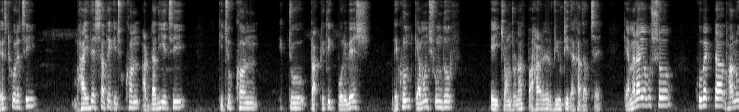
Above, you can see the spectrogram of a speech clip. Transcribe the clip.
রেস্ট করেছি, ভাইদের সাথে কিছুক্ষণ আড্ডা দিয়েছি, কিছুক্ষণ একটু প্রাকৃতিক পরিবেশ, দেখুন কেমন সুন্দর এই চন্দ্রনাথ পাহাড়ের ভিউটি দেখা যাচ্ছে। ক্যামেরায় অবশ্য খুব একটা ভালো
